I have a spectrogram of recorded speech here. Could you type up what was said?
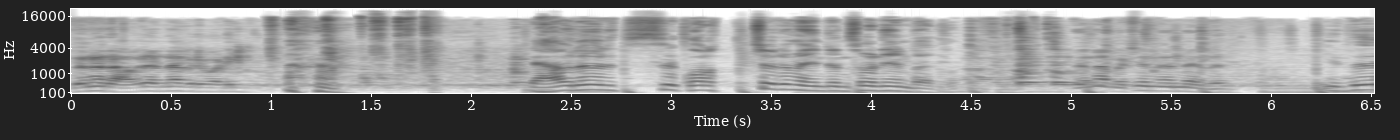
ഇതന്നെ രാവിലെ എന്നാ പരിപാടി? രാവിലെ ഒരു സ് കുറച്ചൊരു മെയിന്റനൻസ് പണി ഉണ്ടായിരുന്നു. ഇതെന്നാ മെഷീൻ തന്നെ ഇത്? ഇത്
